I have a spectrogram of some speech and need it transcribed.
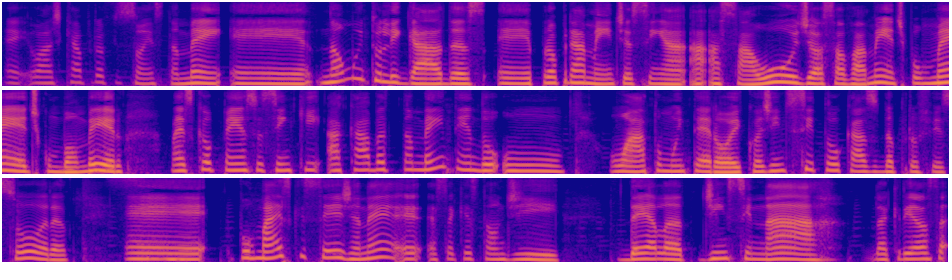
É, eu acho que há profissões também é, não muito ligadas é, propriamente assim à, à, saúde, ao salvamento, tipo um médico, um bombeiro, mas que eu penso assim que acaba também tendo um, um ato muito heróico. A gente citou o caso da professora, é, por mais que seja, né, é, essa questão de dela de ensinar da criança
